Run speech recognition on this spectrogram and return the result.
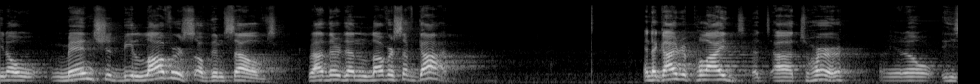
you know, men should be lovers of themselves rather than lovers of God. And the guy replied uh, to her, you know, he,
